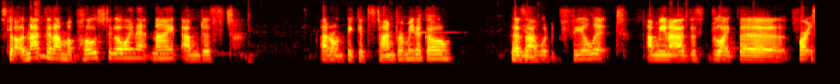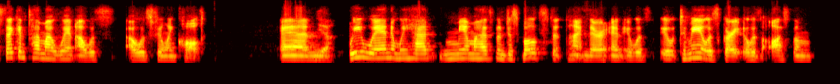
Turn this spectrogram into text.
So not that I'm opposed to going at night, I'm just, I don't think it's time for me to go. Cause I Yeah. would feel it. I mean, I just, like the first, second time I went, I was, I was feeling called. And Yeah. we went and we had, me and my husband just both spent time there and it was, it, to me, it was great. It was awesome.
